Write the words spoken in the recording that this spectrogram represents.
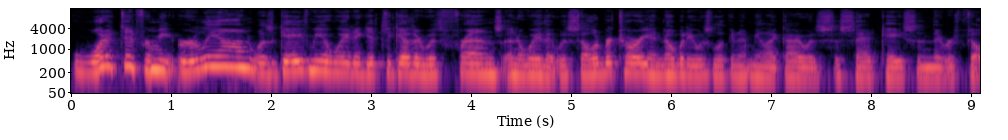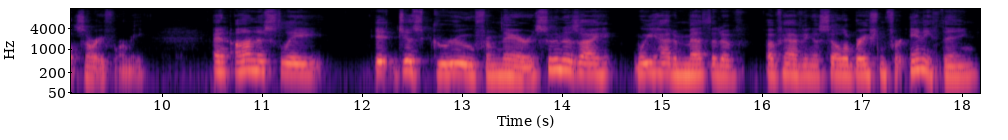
what it did for me early on was gave me a way to get together with friends in a way that was celebratory and nobody was looking at me like I was a sad case and they were felt sorry for me. And honestly, it just grew from there. As soon as I we had a method of of having a celebration for anything,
